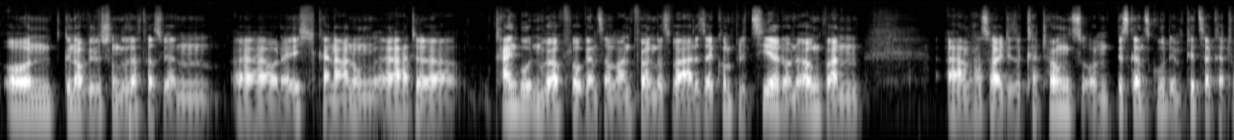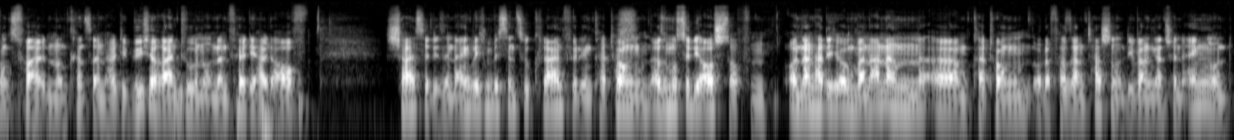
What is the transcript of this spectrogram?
Und genau, wie du schon gesagt hast, wir hatten, äh, oder ich, keine Ahnung, äh, hatte keinen guten Workflow ganz am Anfang. Das war alles sehr kompliziert und irgendwann ähm, hast du halt diese Kartons und bist ganz gut im Pizzakartons falten und kannst dann halt die Bücher reintun und dann fällt dir halt auf, Scheiße, die sind eigentlich ein bisschen zu klein für den Karton. Also musst du die ausstopfen. Und dann hatte ich irgendwann einen anderen ähm, Karton oder Versandtaschen und die waren ganz schön eng und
